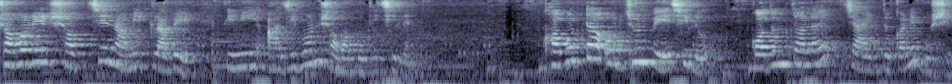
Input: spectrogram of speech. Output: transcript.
শহরের সবচেয়ে নামী ক্লাবে তিনি আজীবন সভাপতি ছিলেন। খবরটা অর্জুন পেয়েছিল কদমতলায় চায়ের দোকানে বসে।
